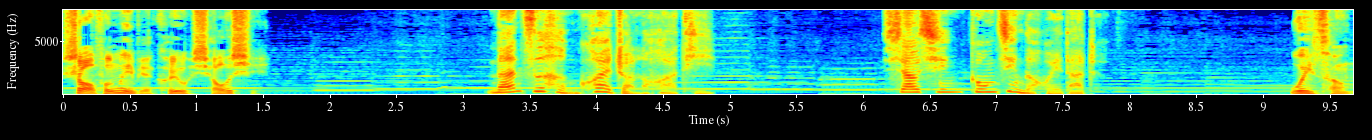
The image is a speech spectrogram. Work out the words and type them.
少峰那边可有消息？男子很快转了话题。萧青恭敬的回答着：“未曾。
